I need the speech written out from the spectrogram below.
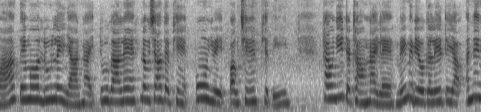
မှာတင်မောလူးလိမ့်ရာ၌တူကလည်းလှုပ်ရှားသဖြင့်ပွန်း၍ပေါက်ခြင်းဖြစ်သည်ထောင်ကြီးတစ်ထောင်၌လည်းမိမ့်မပြိုကလေးတစ်ယောက်အနှစ်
